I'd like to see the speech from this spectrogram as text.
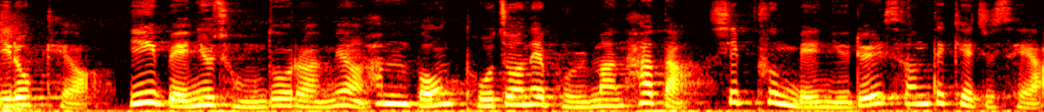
이렇게요. 이 메뉴 정도라면 한번 도전해 볼만 하다 싶은 메뉴를 선택해 주세요.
